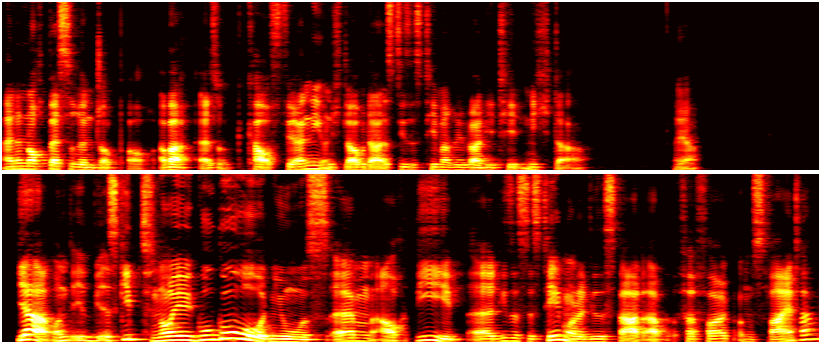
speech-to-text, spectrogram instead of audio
einen noch besseren Job braucht. Aber also gekauft werden nie und ich glaube, da ist dieses Thema Rivalität nicht da. Ja. Ja, und es gibt neue Gogoro-News. Ähm, auch die, äh, dieses System oder dieses Startup verfolgt uns weiter.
